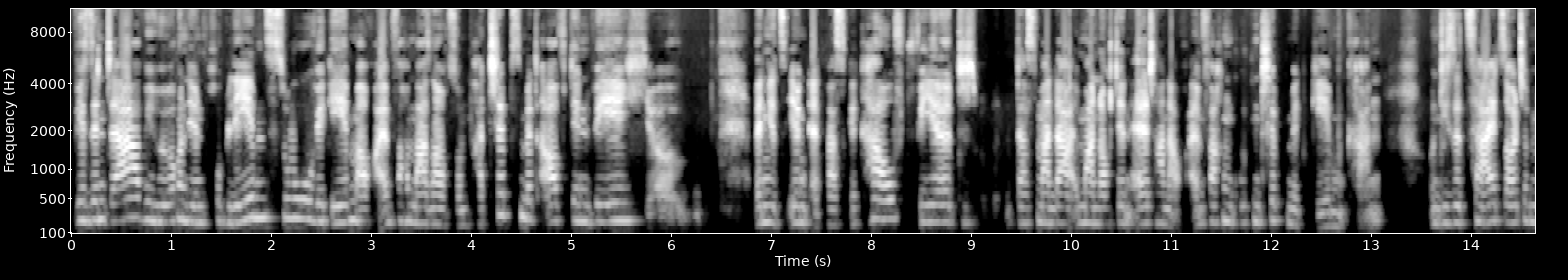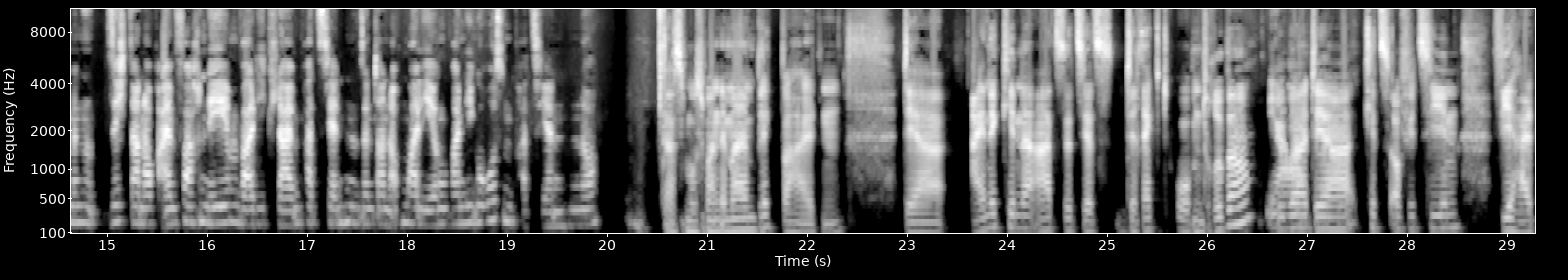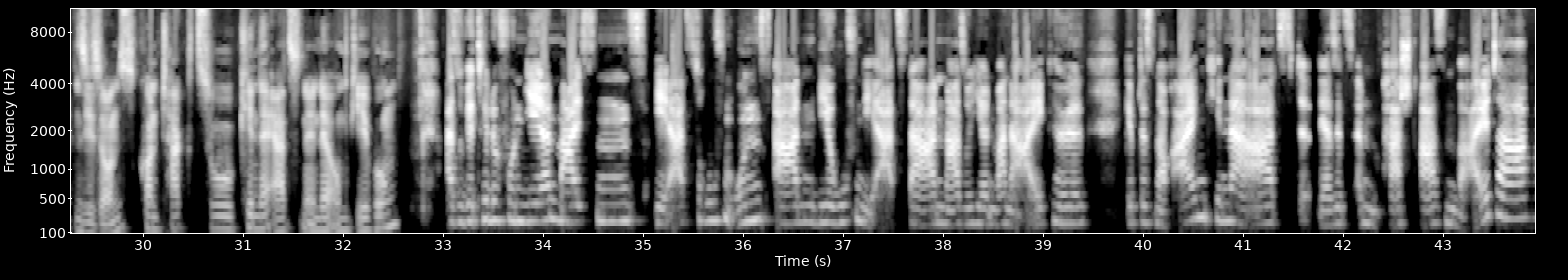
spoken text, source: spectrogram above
wir sind da, wir hören den Problemen zu, wir geben auch einfach mal noch so ein paar Tipps mit auf den Weg, äh, wenn jetzt irgendetwas gekauft wird, dass man da immer noch den Eltern auch einfach einen guten Tipp mitgeben kann. Und diese Zeit sollte man sich dann auch einfach nehmen, weil die kleinen Patienten sind dann auch mal irgendwann die großen Patienten. Ne? Das muss man immer im Blick behalten. Der eine Kinderarzt sitzt jetzt direkt oben drüber ja. über der Kids-Offizien. Wie halten Sie sonst Kontakt zu Kinderärzten in der Umgebung? Also wir telefonieren meistens, die Ärzte rufen uns an, wir rufen die Ärzte an. Also hier in Wanne-Eickel gibt es noch einen Kinderarzt, der sitzt ein paar Straßen weiter.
